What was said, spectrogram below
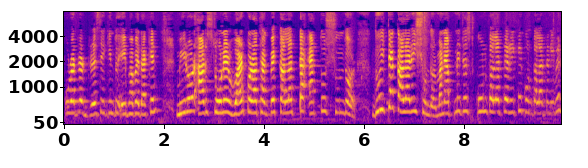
পুরাটা ড্রেসে কিন্তু এইভাবে দেখেন মিরর আর স্টোনের ওয়ার্ক করা থাকবে। কালারটা এত সুন্দর। দুইটা কালারই সুন্দর। মানে আপনি জাস্ট কোন কালারটা রেখে কোন কালারটা নেবেন,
